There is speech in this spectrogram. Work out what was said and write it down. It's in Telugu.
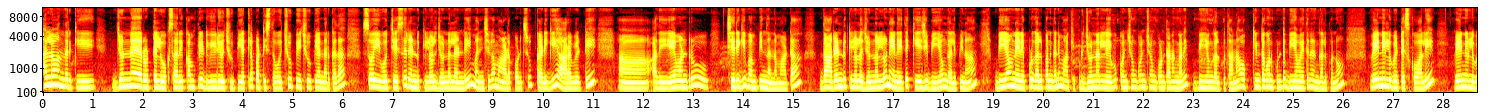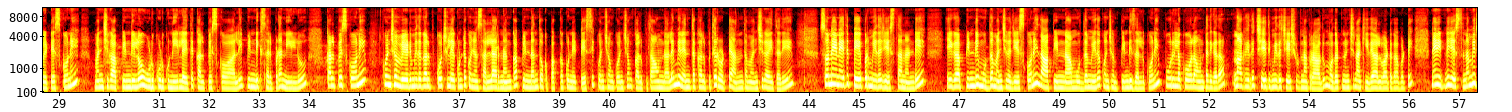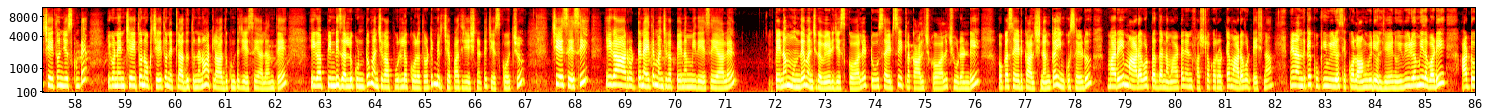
హలో అందరికీ. జొన్న రొట్టెలు ఒకసారి కంప్లీట్ వీడియో చూపి ఎట్లా పట్టిస్తావో చూపి చూపి అన్నారు కదా. సో ఇవి వచ్చేసి రెండు కిలోల జొన్నలండి. మంచిగా మాడపడుచు కడిగి ఆరబెట్టి అది ఏమంటారు? చెరిగి పంపిందన్నమాట. దా రెండు కిలోల జొన్నల్లో నేనైతే కేజీ బియ్యం కలిపిన. బియ్యం నేను ఎప్పుడు కలపను కానీ మాకు ఇప్పుడు జొన్నలు లేవు. కొంచెం కొంచెం కొంటాను కానీ బియ్యం కలుపుతాను. ఒక కింట కొనుక్కుంటే బియ్యం అయితే నేను కలపను. వేడి నీళ్ళు పెట్టేసుకోవాలి. వేడి నీళ్ళు పెట్టేసుకొని మంచిగా ఆ పిండిలో ఉడుకుడుకు నీళ్ళు అయితే కలిపేసుకోవాలి. పిండికి సరిపడా నీళ్ళు కలిపేసుకొని కొంచెం వేడి మీద కలుపుకోవచ్చు లేకుంటే కొంచెం చల్లారినాక పిండంతా ఒక పక్కకు నెట్టేసి కొంచెం కొంచెం కలుపుతూ ఉండాలి. మీరు ఎంత కలిపితే రొట్టె అంత మంచిగా అవుతుంది సో నేనైతే పేపర్ మీద చేస్తానండి. ఇక పిండి ముద్ద మంచిగా చేసుకొని ఆ పిండి ఆ ముద్ద మీద కొంచెం పిండి జల్లుకొని పూరిల కోల ఉంటుంది కదా నాకైతే చేతి మీద చేసుడు నాకు రాదు. మొదటి నుంచి నాకు ఇదే అలవాటు కాబట్టి నేను ఇట్నే చేస్తున్నా. మీరు చేతితో చేసుకుంటే ఇక నేను చేతితో ఒక చేతితో ఎట్లా అద్దుతున్నానో అట్లా అద్దుకుంటే చేసేయాలి అంతే. ఇక పిండి జల్లుకుంటూ మంచిగా ఆ పూరిల కోలతోటి మీరు చపాతి చేసినట్టే చేసుకోవచ్చు. చేసేసి ఇక ఆ రొట్టెనైతే మంచిగా పెనం మీద వేసేయాలి. పెనం ముందే మంచిగా వేడి చేసుకోవాలి. టూ సైడ్స్ ఇట్లా కాల్చుకోవాలి చూడండి. ఒక సైడ్ కాల్చినాక ఇంకో సైడు. మరి మాడగొట్టొద్దన్నమాట. నేను ఫస్ట్ ఒక రొట్టె మాడగొట్టేసిన. నేను అందుకే కుకింగ్ వీడియోస్ ఎక్కువ లాంగ్ వీడియోలు చేయను. ఈ వీడియో మీద పడి అటు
